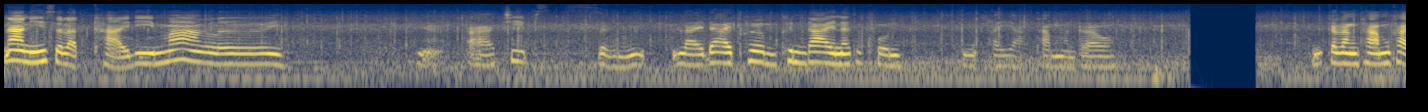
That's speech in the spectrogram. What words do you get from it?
หน้านี้สลัดขายดีมากเลยเนี่ยอาชีพเสริมรายได้เพิ่มขึ้นได้นะทุกคนมีใครอยากทำเหมือนเรานี่กำลังทำค่ะ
